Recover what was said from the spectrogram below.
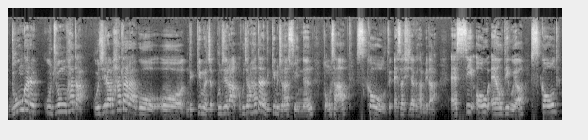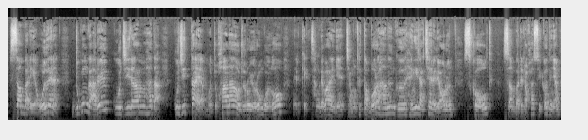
누군가를 꾸중하다, 꾸지람하다라고 어, 느낌을 꾸지람 꾸지람하다라는 느낌을 전할 수 있는 동사 scold에서 시작을 합니다. S-C-O-L-D고요. scold somebody예요. 원래는 누군가를 꾸지람하다, 꾸짖다야, 뭐좀 화난 어조로 이런 걸로 이렇게 상대방에게 잘못했다 뭐라 하는 그 행위 자체를 영어는 scold somebody라고 할 수 있거든요.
